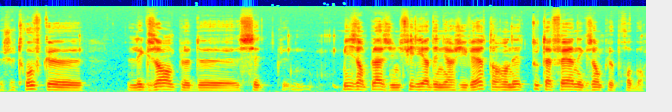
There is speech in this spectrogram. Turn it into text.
Je trouve que l'exemple de cette mise en place d'une filière d'énergie verte en est tout à fait un exemple probant.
